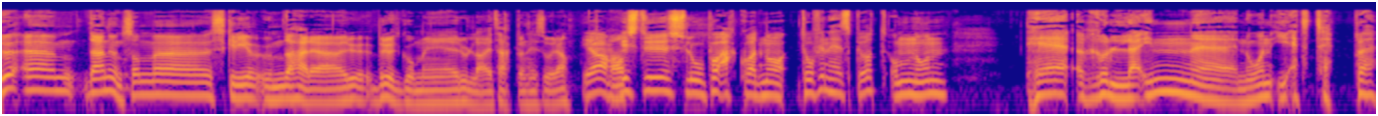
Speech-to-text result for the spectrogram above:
Du, eh, det er noen som eh, skriver om det her ru- brudgommi rulla i teppen-historia. Ja, At, hvis du slo på akkurat nå Torfinn har spurt om noen har rulla inn eh, noen i et teppe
